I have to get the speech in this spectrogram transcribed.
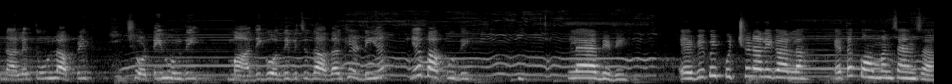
ਨਾਲੇ ਤੂੰ ਲਾਪ੍ਰਿਤ ਛੋਟੀ ਹੁੰਦੀ ਮਾਂ ਦੀ ਗੋਦੀ ਵਿੱਚ ਜ਼ਿਆਦਾ ਖੇਡੀ ਹੈ ਜਾਂ ਬਾਪੂ ਦੀ? ਲੈ ਦੀਦੀ ਇਹ ਵੀ ਕੋਈ ਪੁੱਛਣ ਵਾਲੀ ਗੱਲ ਆ। ਇਹ ਤਾਂ ਕਾਮਨ ਸੈਂਸ ਆ।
